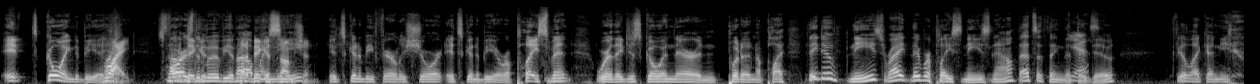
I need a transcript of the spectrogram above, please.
it's going to be a hit. Right. As It's not far a as the movie not a about big my knee, assumption. it's going to be fairly short. It's going to be a replacement where they just go in there and put in a play. They do knees, right? They replace knees now. That's a thing that Yes. they do. I feel like I need.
